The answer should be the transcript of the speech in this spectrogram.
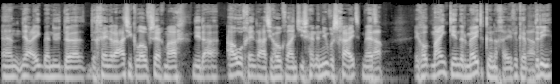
En ja, ik ben nu de, de generatiekloof, zeg maar, die de oude generatie hooglandjes en de nieuwe scheid. Met, Ja. ik hoop mijn kinderen mee te kunnen geven. Ik heb Ja. drie.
